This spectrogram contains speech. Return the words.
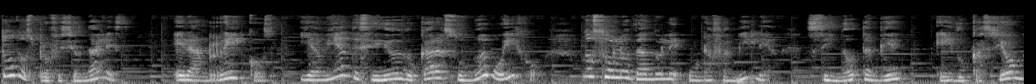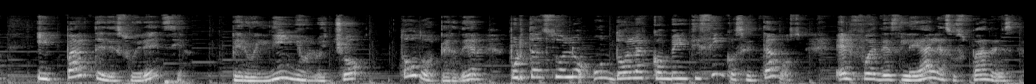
todos profesionales. Eran ricos y habían decidido educar a su nuevo hijo, no solo dándole una familia, sino también educación y parte de su herencia. Pero el niño lo echó todo a perder por tan solo un dólar con 25 centavos. Él fue desleal a sus padres,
